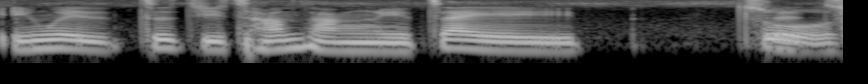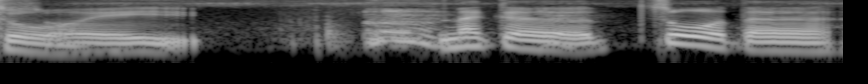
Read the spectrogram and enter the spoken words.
因为自己常常也在做，在做。所以那个做的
